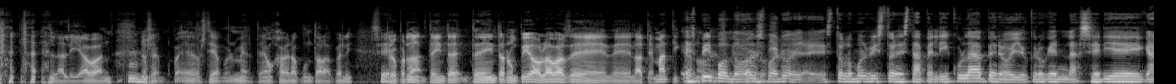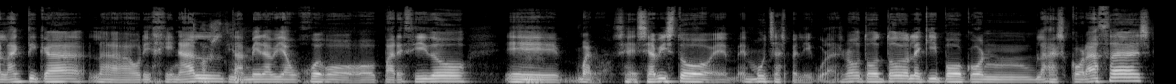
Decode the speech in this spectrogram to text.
la, liaban. No sé, pues, hostia, pues mira, tenemos que haber apuntado la peli. Pero perdón, te, te, he interrumpido, hablabas de, la temática. Speedball, 2, bueno, esto lo hemos visto en esta película, pero yo creo que en la serie Galáctica, la original, también también había un juego parecido. Eh, bueno, se, ha visto en, muchas películas, ¿no? Todo, todo, el equipo con las corazas,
